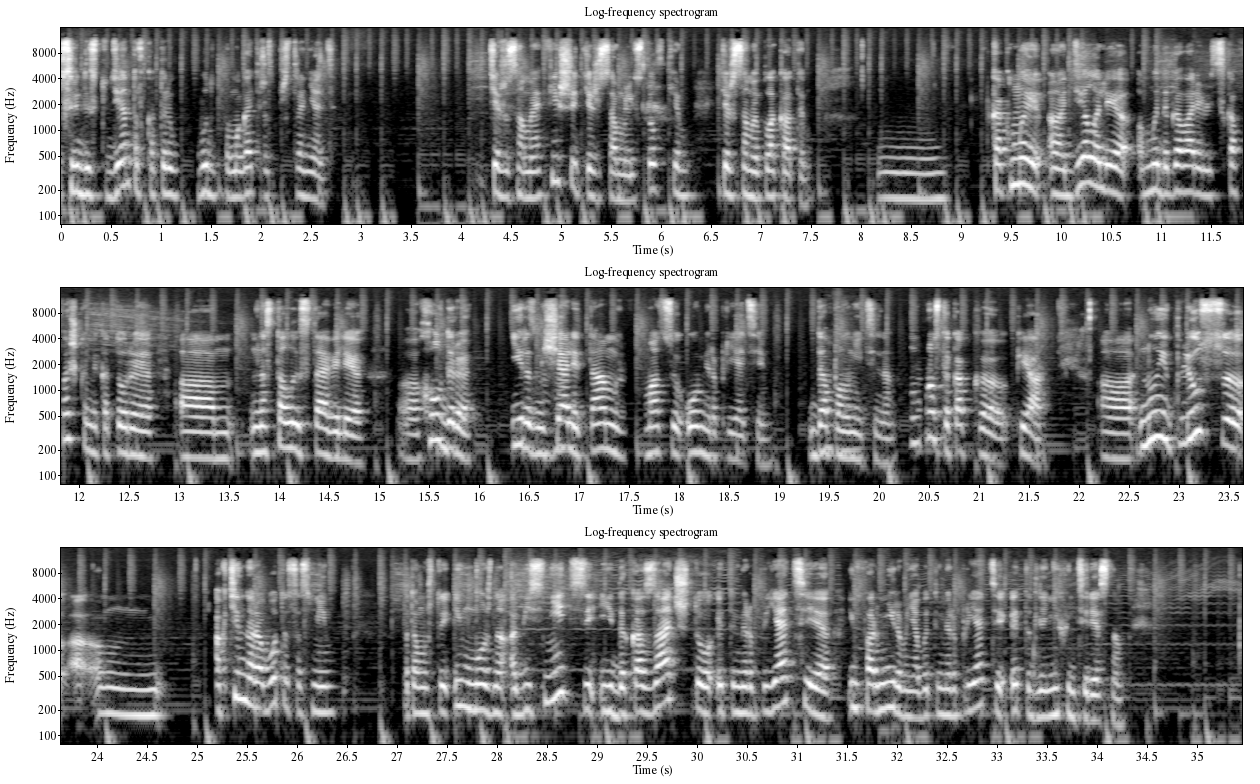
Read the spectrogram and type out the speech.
среды студентов, которые будут помогать распространять те же самые афиши, те же самые листовки, те же самые плакаты. Как мы э, делали, мы договаривались с кафешками, которые э, на столы ставили э, холдеры и размещали uh-huh. там информацию о мероприятии дополнительно. Ну, просто как э, пиар. Э, ну и плюс э, активная работа со СМИ. потому что им можно объяснить и доказать, что это мероприятие, информирование об этом мероприятии, это для них интересно.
